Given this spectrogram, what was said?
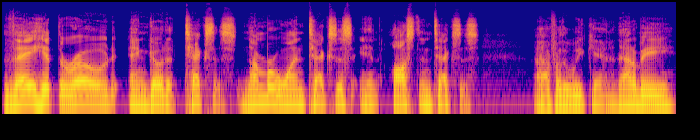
They hit the road and go to Texas, number one Texas in Austin, Texas, uh, for the weekend, and that'll be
